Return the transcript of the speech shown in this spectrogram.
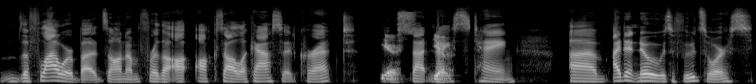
the flower buds on them for the o- oxalic acid. Correct. yes That yeah. nice tang. Um, I didn't know it was a food source.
